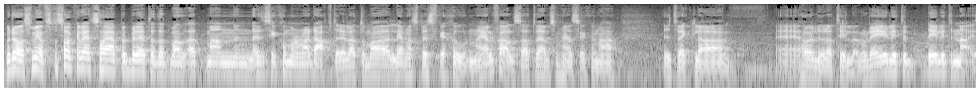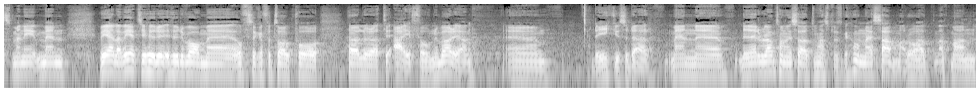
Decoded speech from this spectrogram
Men då som jag förstår saken rätt så har Apple berättat att, man, att, man, att det ska komma någon adapter eller att de har lämnat specifikationerna i alla fall så att vem som helst ska kunna utveckla eh, hörlurar till den. Och det är ju lite, det är lite nice. Men, men vi alla vet ju hur det, hur det var med att försöka få tag på hörlurar till iPhone i början. Eh, det gick ju sådär. Men eh, nu är det väl antagligen så att de här specifikationerna är samma då. Att, att man...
